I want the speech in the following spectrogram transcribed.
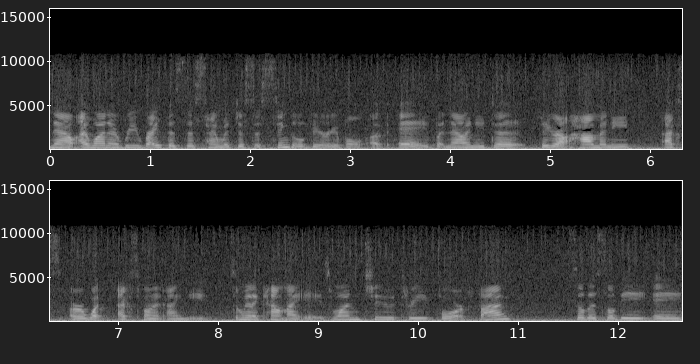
Now I want to rewrite this this time with just a single variable of a, but now I need to figure out how many x or what exponent I need. So I'm going to count my a's. One, two, three, four, five. So this will be a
